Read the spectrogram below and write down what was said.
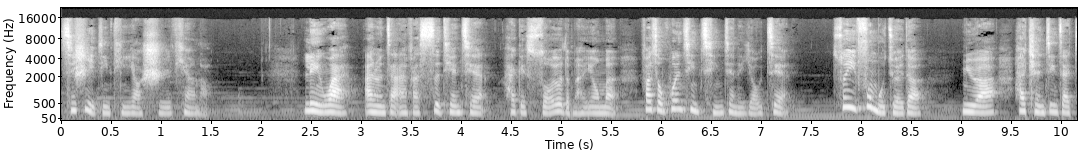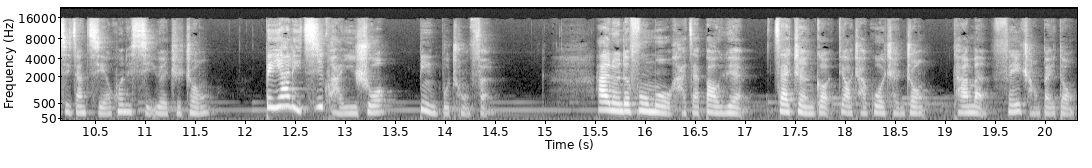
其实已经停药十天了。另外，艾伦在案发四天前还给所有的朋友们发送婚庆请柬的邮件，所以父母觉得女儿还沉浸在即将结婚的喜悦之中，被压力击垮一说并不充分。艾伦的父母还在抱怨，在整个调查过程中。他们非常被动，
